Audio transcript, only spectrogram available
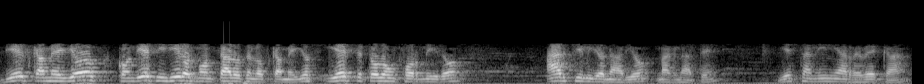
10 camellos con 10 higiros montados en los camellos y este todo un fornido archimillonario, magnate, y esta niña Rebeca,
